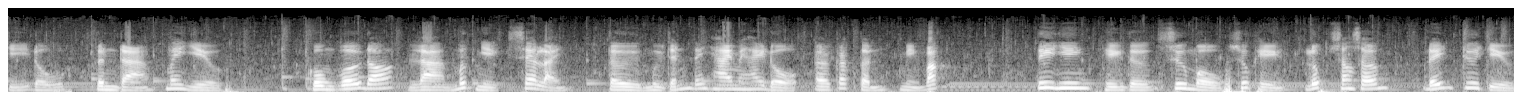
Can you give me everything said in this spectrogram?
chỉ đủ tình trạng mây nhiều. Cùng với đó là mức nhiệt xe lạnh từ 19 đến 22 độ ở các tỉnh miền Bắc. Tuy nhiên, hiện tượng sương mù xuất hiện lúc sáng sớm đến trưa chiều,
